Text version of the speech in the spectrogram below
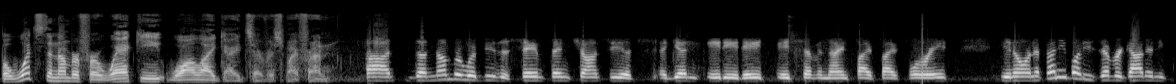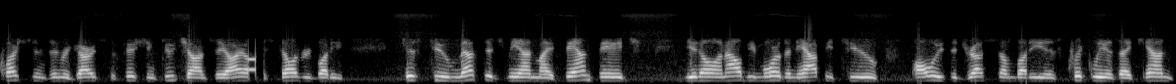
But what's the number for Wacky Walleye Guide Service, my friend? Uh, the number would be the same thing, Chauncey. It's again eight eight eight eight seven nine five five four eight. You know, and if anybody's ever got any questions in regards to fishing too, Chauncey, I always tell everybody just to message me on my fan page. You know, and I'll be more than happy to always address somebody as quickly as I can.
